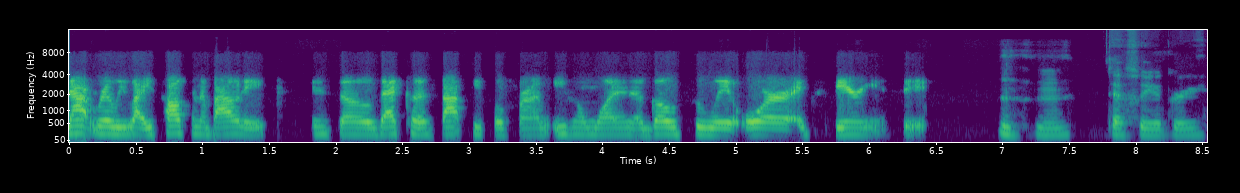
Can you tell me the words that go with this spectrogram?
not really like talking about it. And so that could stop people from even wanting to go to it or experience it. hmm definitely agree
